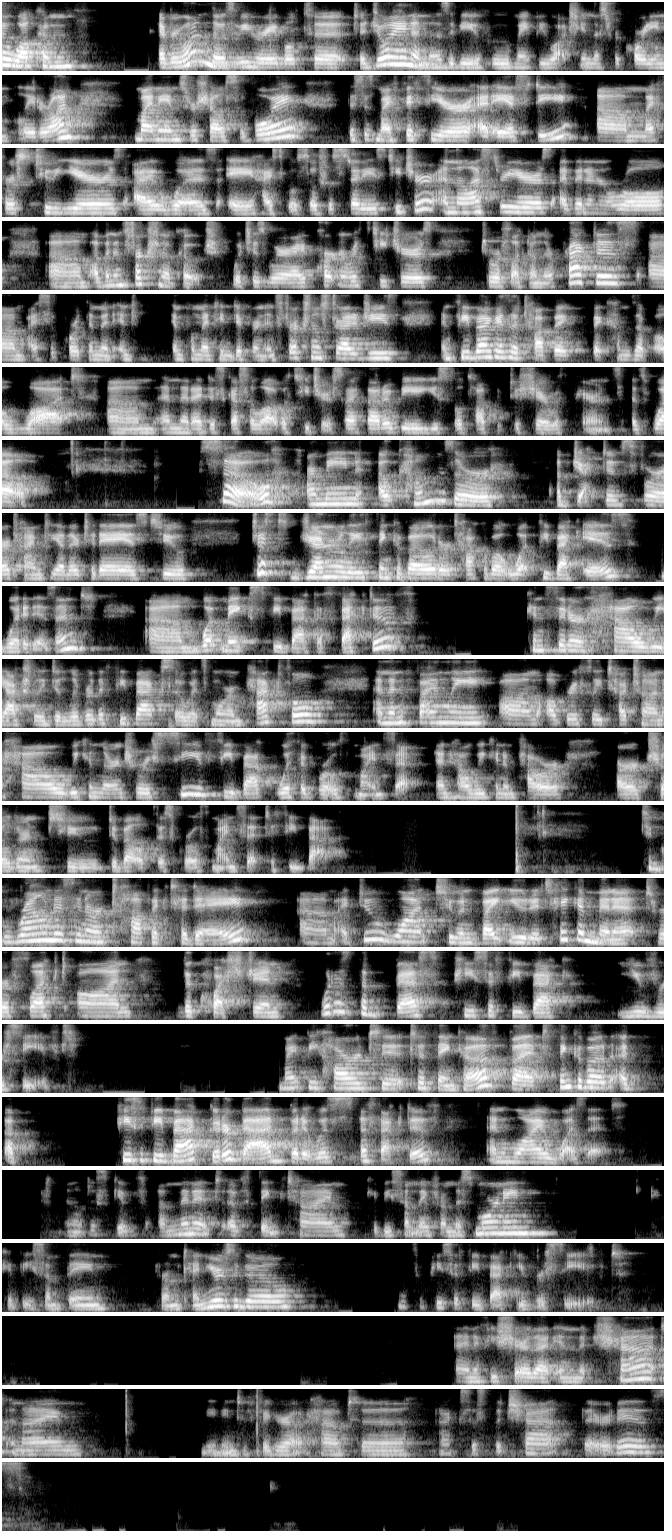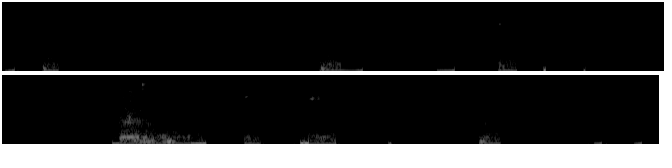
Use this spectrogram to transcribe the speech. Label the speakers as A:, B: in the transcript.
A: so welcome everyone, those of you who are able to, to join and those of you who might be watching this recording later on. My name is Rochelle Savoy. This is my fifth year at ASD. Um, my first two years, I was a high school social studies teacher. And the last three years, I've been in a role um, of an instructional coach, which is where I partner with teachers to reflect on their practice. Um, I support them in, in, implementing different instructional strategies. And feedback is a topic that comes up a lot um, and that I discuss a lot with teachers. So I thought it would be a useful topic to share with parents as well. So our main outcomes or objectives for our time together today is to just generally think about or talk about what feedback is, what it isn't, um, what makes feedback effective, consider how we actually deliver the feedback so it's more impactful. And then finally, um, I'll briefly touch on how we can learn to receive feedback with a growth mindset and how we can empower our children to develop this growth mindset to feedback. To ground us in our topic today, um, I do want to invite you to take a minute to reflect on the question what is the best piece of feedback you've received? Might be hard to, to think of, but think about a, a piece of feedback, good or bad, but it was effective. And why was it? And I'll just give a minute of think time. It could be something from this morning, it could be something from 10 years ago. What's a piece of feedback you've received? And if you share that in the chat, and I'm needing to figure out how to access the chat, there it is.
